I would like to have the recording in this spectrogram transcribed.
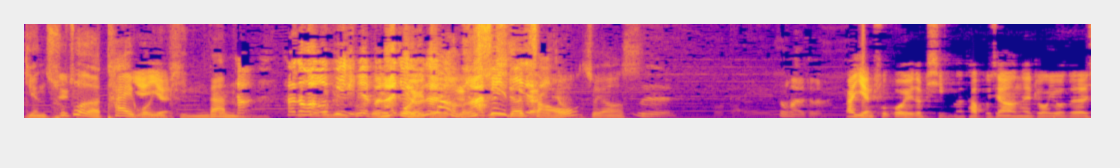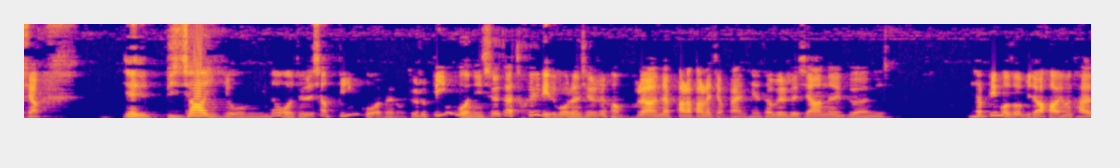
演出做的太过于平淡它了，它动画 OP 里面本来就过有那种于让人 RPG 睡得的那种着，主要是。是动画对吧？他演出过于的平了，他不像那种有的像也比较有名的，我觉得像冰果那种，就是冰果，你其实，在推理的过程其实是很无聊，你在巴拉巴拉讲半天，特别是像那个你，你像冰果做比较好，因为它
